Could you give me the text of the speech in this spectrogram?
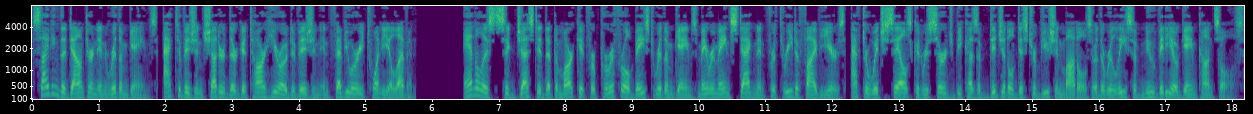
Citing the downturn in rhythm games, Activision shuttered their Guitar Hero division in February 2011. Analysts suggested that the market for peripheral-based rhythm games may remain stagnant for three to five years, after which sales could resurge because of digital distribution models or the release of new video game consoles.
